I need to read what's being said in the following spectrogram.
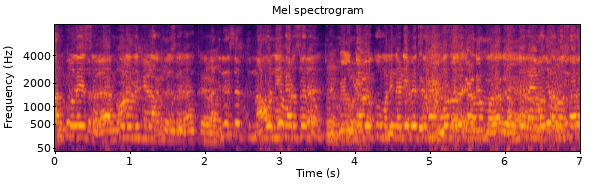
ಅನುಕೂಲ ಇದೆ ಸರ್. ಅನುಕೂಲ ಇದಕ್ಕೆ ಹೇಳಾಕ ಸರ್. ನಾವು ನೇಕಾರ ಸರ್. ದುಡಿಬೇಕು ಮನೆ ನಡಿಬೇಕು ಸರ್. ನಮ್ದು ಐವತ್ತು ಅರವತ್ತು ಸಾವಿರ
